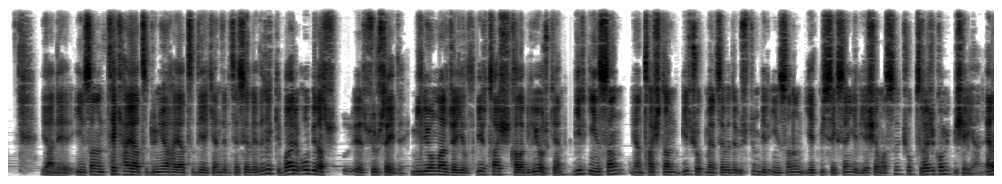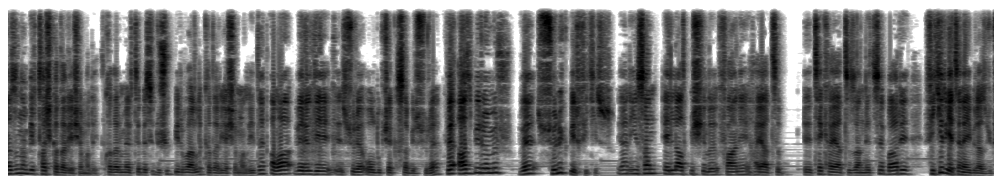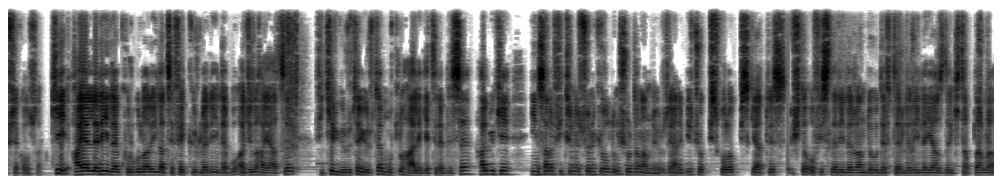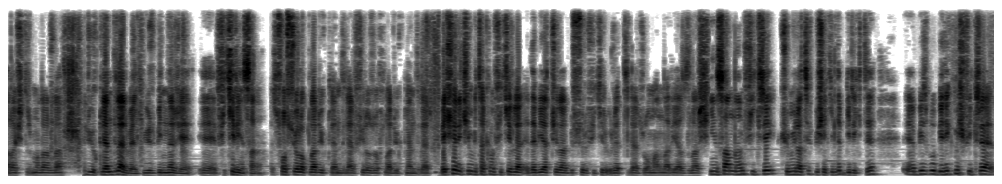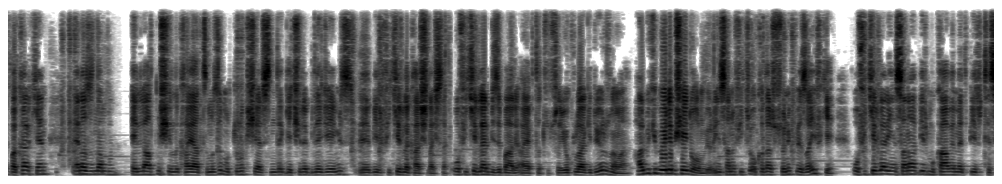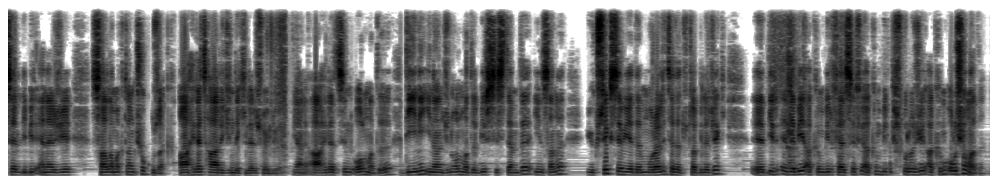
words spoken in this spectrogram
Yani insanın tek hayatı dünya hayatı diye kendini teselli edecek ki bari o biraz e, sürseydi. Milyonlarca yıl bir taş kalabiliyorken bir insan yani taştan birçok mertebede üstün bir insanın 70-80 yıl yaşaması çok trajikomik bir şey yani. En azından bir taş kadar yaşamalıydı. Bu kadar mertebesi düşük bir varlık kadar yaşamalıydı. Ama verildiği e, süre oldukça kısa bir süre ve az bir ömür ve sönük bir fikir. Yani insan 50-60 yılı fani hayatı e, tek hayatı zannetse bari fikir yeteneği biraz yüksek olsa. Ki hayalleriyle, kurgularıyla, tefekkürleriyle bu acılı hayatı fikir yürüte yürüte mutlu hale getirebilse. Halbuki insanın fikrinin sönük olduğunu şuradan anlıyoruz. Yani birçok psikolog, psikiyatrist işte ofisleriyle, randevu defterleriyle, yazdığı kitaplarla, araştırmalarla yüklendiler belki yüz binlerce e, fikir insanı. Sosyologlar yüklendiler, filozoflar yüklendiler. Beşer için bir takım fikirler, edebiyatçılar bir sürü fikir ürettiler, romanlar yazdılar. İnsanlığın fikri kümülatif bir şekilde birikti. E, biz bu birikmiş fikre bakarken en azından bu 50-60 yıllık hayatımızı mutluluk içerisinde geçirebileceğimiz e, bir fikirle karşılaşsak. O fikirler bizi bari ayakta tutsa. Yokluğa gidiyoruz ama halbuki böyle bir şey de olmuyor. İnsanın fikri o kadar sönük ve zayıf ki o fikirler insana bir mukavemet, bir teselli, bir enerji sağlamaktan çok uzak. Ahiret haricindekileri söylüyor. Yani ahiretin olmadığı, dini inancın olmadığı bir sistemde insanı yüksek seviyede moralitede tutabilecek e, bir edebi akım, bir felsefi akım, bir psikoloji akımı oluşamadı.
